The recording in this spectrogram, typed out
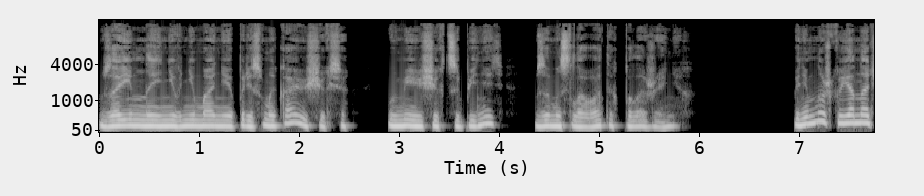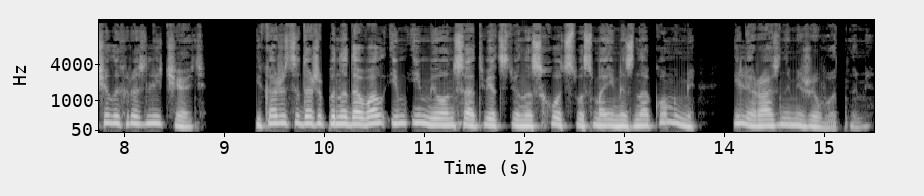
Взаимное невнимание присмыкающихся, умеющих цепенеть в замысловатых положениях. Понемножку я начал их различать, и, кажется, даже понадавал им имен, соответственно, сходства с моими знакомыми или разными животными.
